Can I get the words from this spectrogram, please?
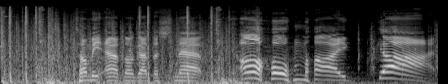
Tell me App don't got the snap. Oh my god.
